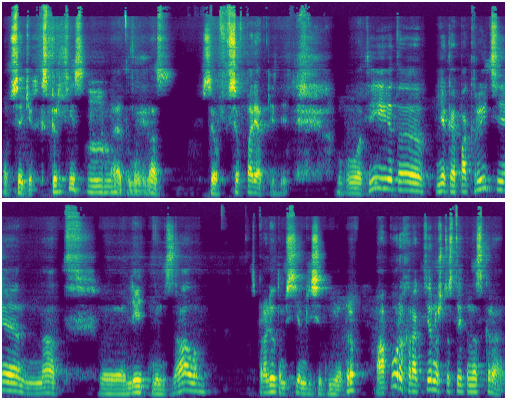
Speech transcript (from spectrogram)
от всяких экспертиз, угу. поэтому у нас все, все в порядке здесь. Вот. И это некое покрытие над э, летним залом с пролетом 70 метров. А опора характерна, что стоит она с края,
